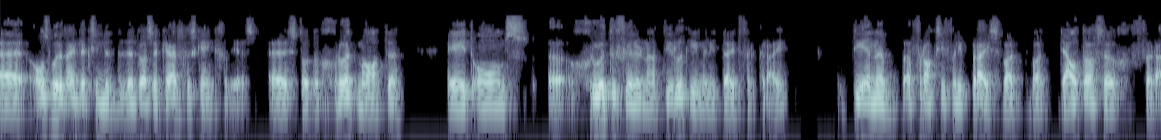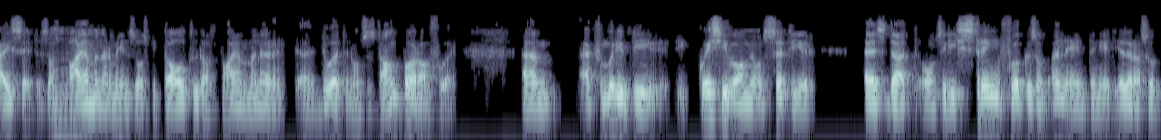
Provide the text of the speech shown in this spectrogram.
Uh ons moet dit eintlik sien dit, dit was 'n Kersgeskenk geweest. Is tot 'n groot mate het ons 'n uh, groot hoeveelheid natuurlike immuniteit verkry teen 'n fraksie van die prys wat wat Delta sou vereis het. Dus daar's mm -hmm. baie minder mense hospitaal toe, daar's baie minder uh, dood en ons is dankbaar daarvoor. Ehm um, ek vermoed die die, die kwessie waarmee ons sit hier is dat ons hierdie streng fokus op inenting het eerder as op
